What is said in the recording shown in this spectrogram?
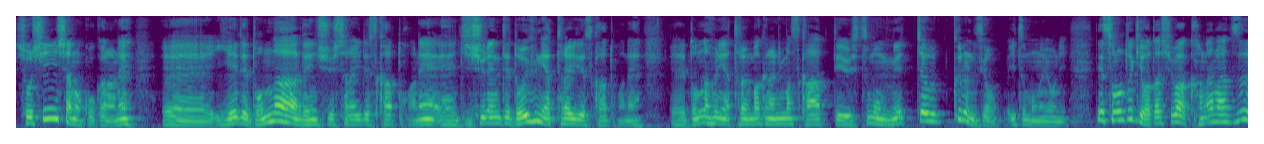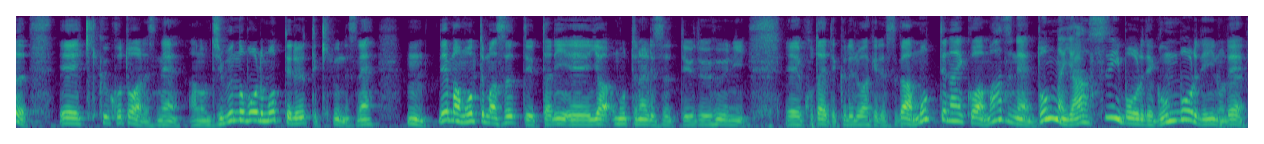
初心者の子からね、えー、家でどんな練習したらいいですかとかね、えー、自主練ってどういう風にやったらいいですかとかね、えどんな風にやったら上手くなりますかっていう質問めっちゃ来るんですよ。いつものように。で、その時私は必ず、え聞くことはですね、あの、自分のボール持ってるって聞くんですね。うん。で、まあ、持ってますって言ったり、えいや、持ってないですっていう風に、え答えてくれるわけですが、持ってない子はまずね、どんな安いボールで、ゴムボールでいいので、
